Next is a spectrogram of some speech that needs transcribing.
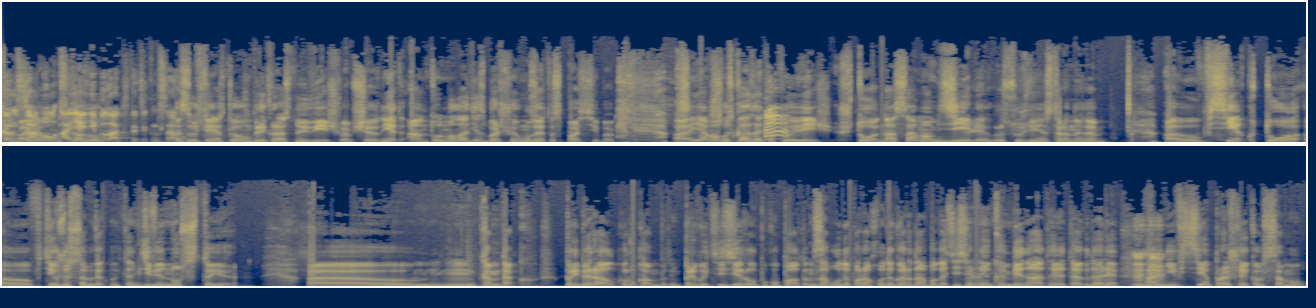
Комсомол. А я, скажу... а я не была, кстати, комсомол. Слушайте, я скажу вам прекрасную вещь вообще. Нет, Антон молодец, большое ему за это спасибо. А я могу сказать такую вещь, что на самом деле, рассуждение странное, да, а, все, кто а, в те же самые, как мы там, 90-е, а, там так прибирал к рукам, приватизировал, покупал там заводы, пароходы, горнообогатительные комбинаты и так далее, угу. они все прошли комсомол.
